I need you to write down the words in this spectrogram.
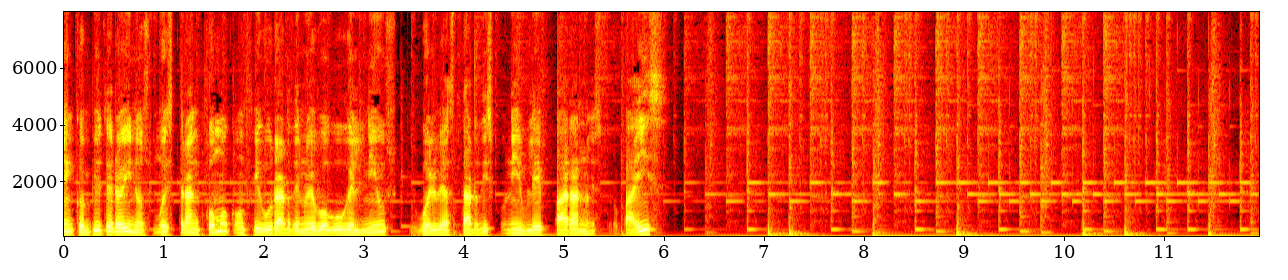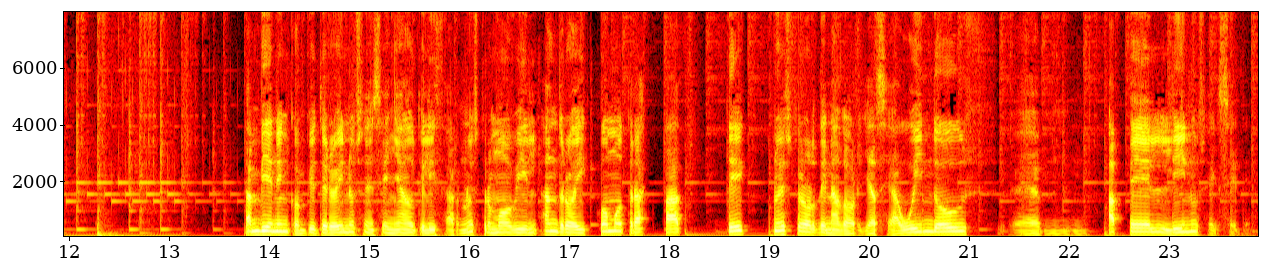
En Computer hoy nos muestran cómo configurar de nuevo Google News que vuelve a estar disponible para nuestro país. También en Computer hoy nos enseña a utilizar nuestro móvil Android como trackpad de nuestro ordenador, ya sea Windows, em, Apple, Linux, etc.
